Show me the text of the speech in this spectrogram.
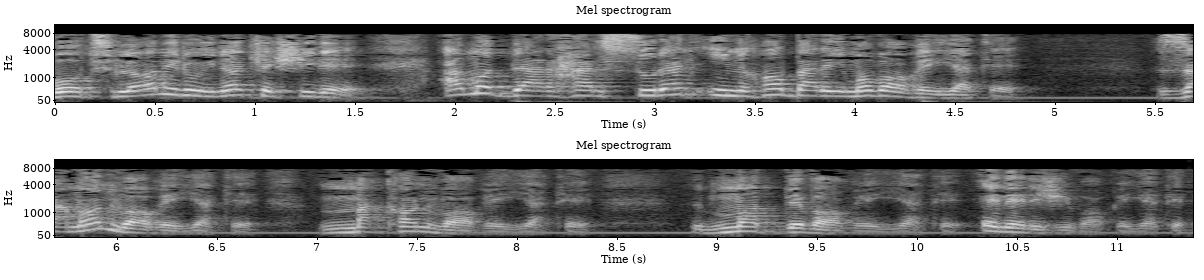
بطلانی رو اینا کشیده. اما در هر صورت اینها برای ما واقعیته. زمان واقعیته مکان واقعیته. ماده واقعیته انرژی واقعیته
